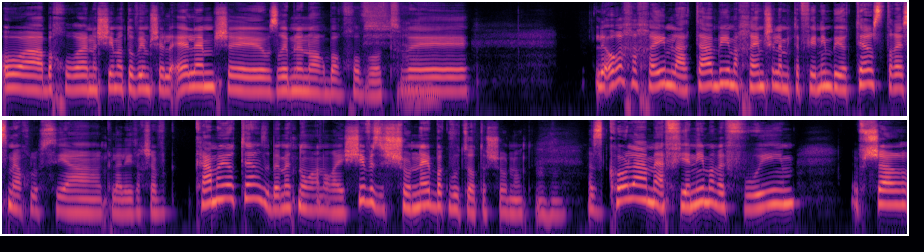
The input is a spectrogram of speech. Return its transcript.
או הבחורי הנשים הטובים של עלם שעוזרים לנוער ברחובות. ו... לאורך החיים, להט"בים, החיים שלהם מתאפיינים ביותר סטרס מהאוכלוסייה הכללית. עכשיו, כמה יותר? זה באמת נורא נורא אישי, וזה שונה בקבוצות השונות. אז כל המאפיינים הרפואיים, אפשר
